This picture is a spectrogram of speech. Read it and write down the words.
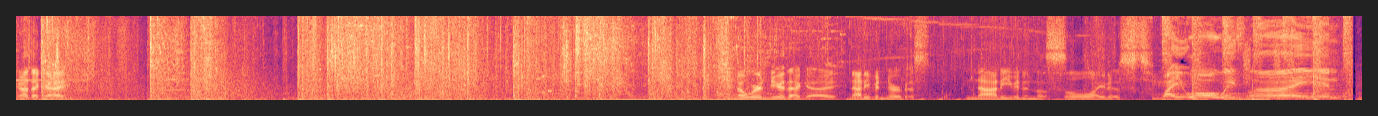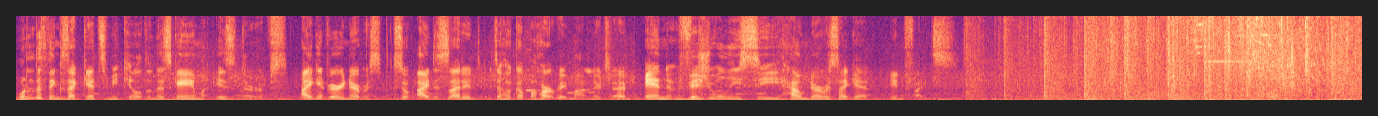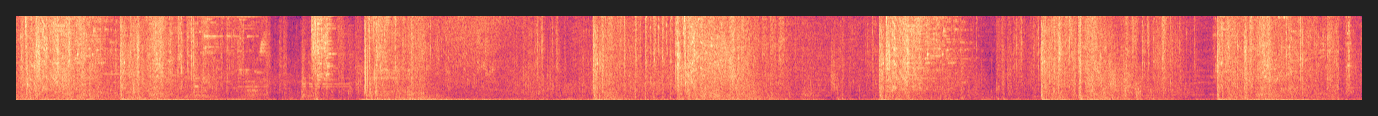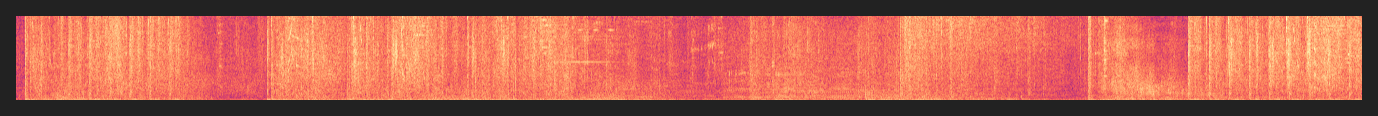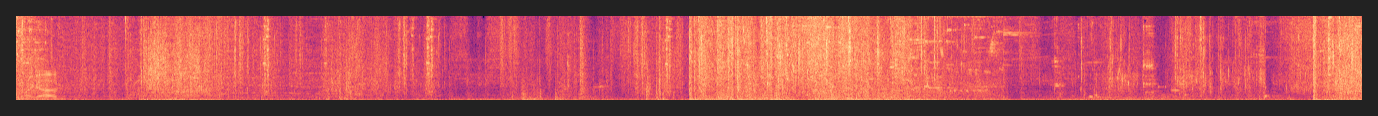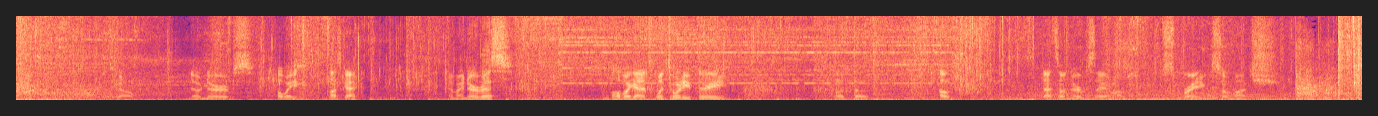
You're not that guy. You're nowhere near that guy. Not even nervous. Not even in the slightest. Why you always lying? One of the things that gets me killed in this game is nerves. I get very nervous, so I decided to hook up a heart rate monitor today and visually see how nervous I get in fights. God. Let's go. No nerves. Oh wait, last guy. Am I nervous? Oh my god, it's 123. What the? Oh, that's how nervous I am. I'm spraying so much.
